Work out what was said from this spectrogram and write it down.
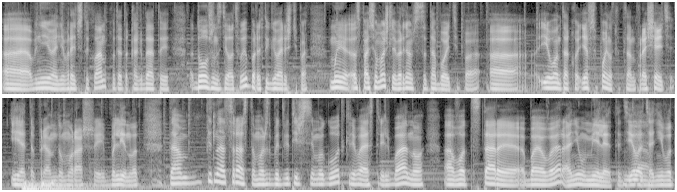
э, в нее, а не в Ratchet Clank, вот это когда ты должен сделать выбор, и ты говоришь, типа, мы спасем Эшли, вернемся за тобой, типа, э, и он такой, я все понял, капитан, прощайте. И это прям до мурашей, блин, вот там 15 раз, то может быть 2007 год, кривая стрельба, но а вот старые BioWare, они умели это делать, да. они вот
